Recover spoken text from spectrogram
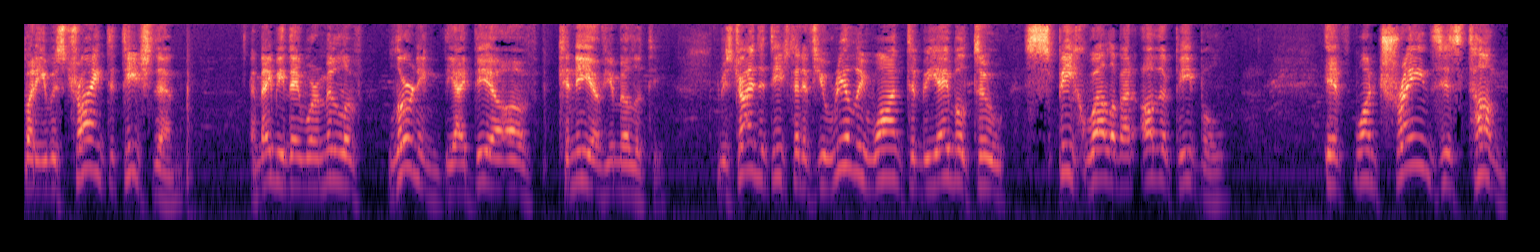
But he was trying to teach them, and maybe they were in the middle of learning the idea of kani of humility. He was trying to teach that if you really want to be able to speak well about other people, if one trains his tongue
